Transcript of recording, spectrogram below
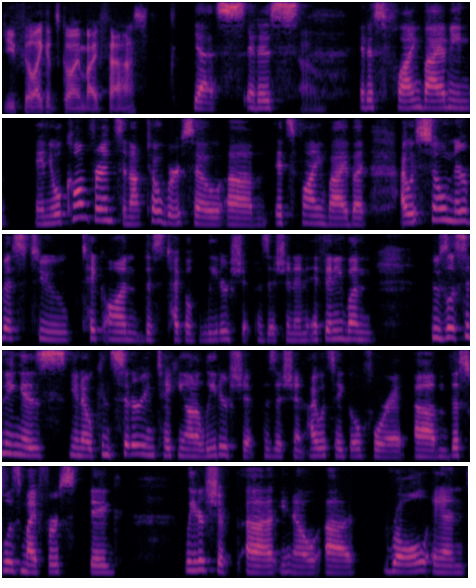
do you feel like it's going by fast? Yes, it is. Um, it is flying by. I mean, annual conference in October. So um, it's flying by. But I was so nervous to take on this type of leadership position. And if anyone who's listening is, you know, considering taking on a leadership position, I would say go for it. Um, this was my first big leadership, uh, you know, uh, role, and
